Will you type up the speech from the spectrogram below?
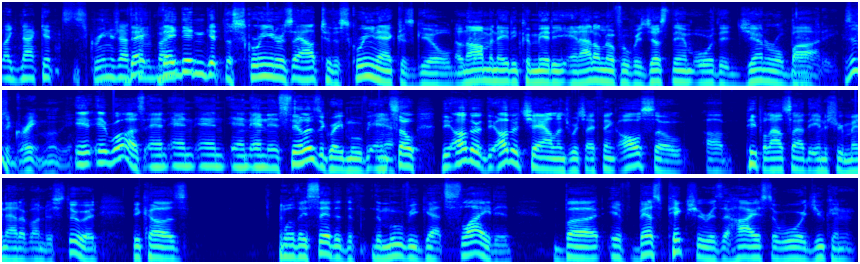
like not get the screeners out to They, everybody? they didn't get the screeners out to the Screen Actors Guild nominating committee, and I don't know if it was just them or the general body. this is a great movie. It, it was, and and and and and it still is a great movie. And Yeah. so the other the other challenge, which I think also uh, people outside the industry may not have understood, because well, they said that the the movie got slighted, but if Best Picture is the highest award you can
